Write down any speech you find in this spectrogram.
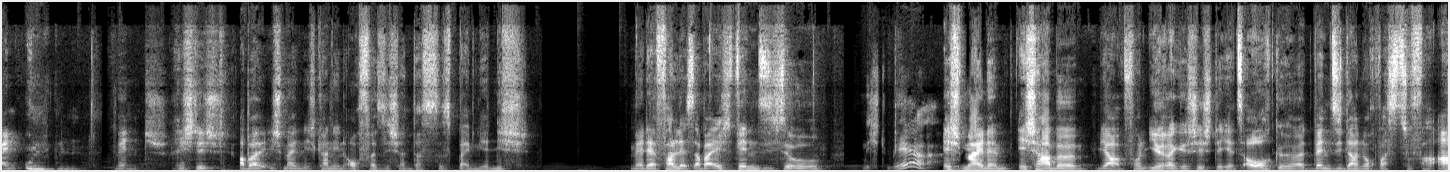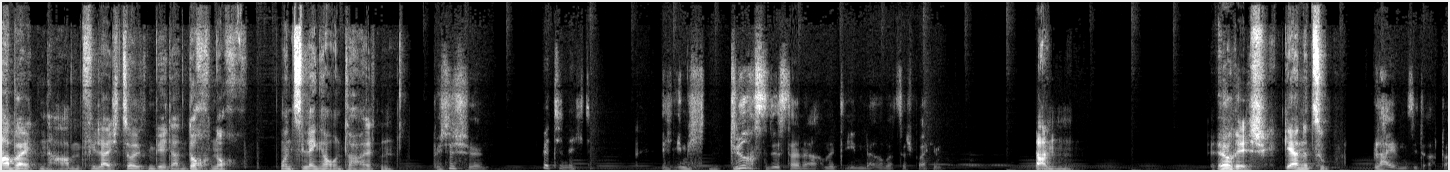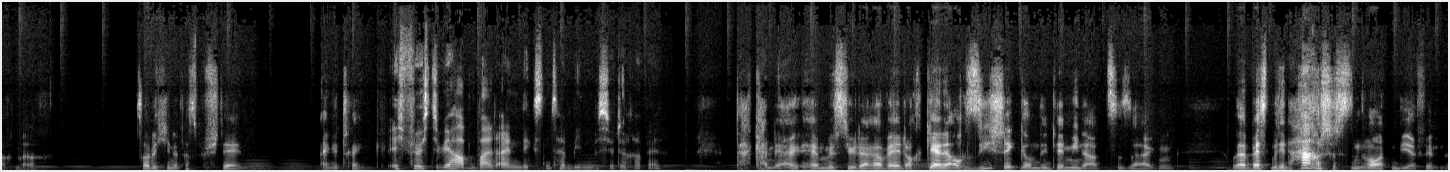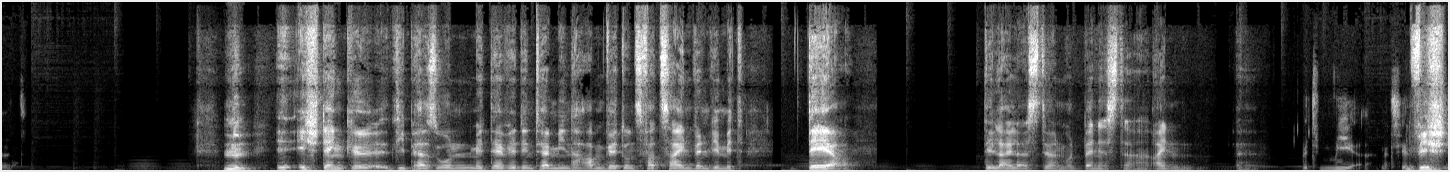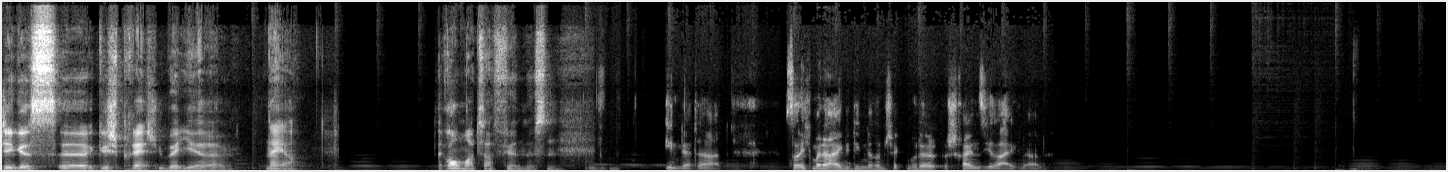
ein Untenmensch, richtig? Aber ich meine, ich kann Ihnen auch versichern, dass das bei mir nicht mehr der Fall ist. Aber ich, wenn Sie so. Nicht mehr? Ich meine, ich habe ja von Ihrer Geschichte jetzt auch gehört, wenn Sie da noch was zu verarbeiten haben, vielleicht sollten wir dann doch noch uns länger unterhalten. Bitteschön. Bitte nicht. Ich, mich dürstet es danach, mit Ihnen darüber zu sprechen. Dann höre ich gerne zu. Bleiben Sie doch doch nach. Soll ich Ihnen etwas bestellen? Ein Getränk. Ich fürchte, wir haben bald einen nächsten Termin, Monsieur de Ravel. Da kann der Herr Monsieur de Ravel doch gerne auch Sie schicken, um den Termin abzusagen. Und am besten mit den harschesten Worten, die er findet. Nun, ich denke, die Person, mit der wir den Termin haben, wird uns verzeihen, wenn wir mit der Delilah Sternwood Bannister ein äh, Mit mir, natürlich. wichtiges äh, Gespräch über ihre, naja, Traumata führen müssen. In der Tat. Soll ich meine eigene Dienerin schicken oder schreien Sie Ihre eigene an?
